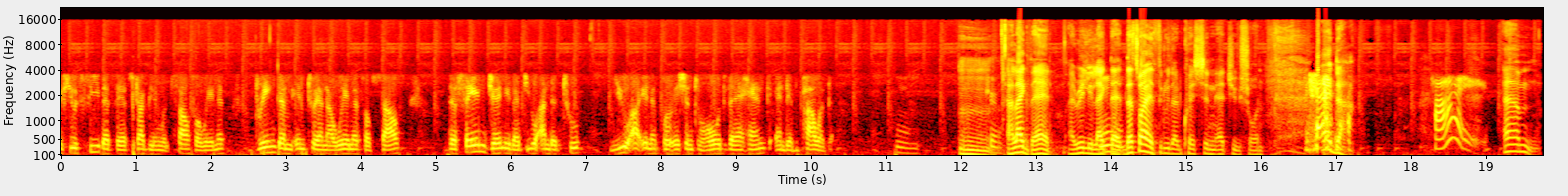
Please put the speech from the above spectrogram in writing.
If you see that they're struggling with self-awareness, bring them into an awareness of self. The same journey that you undertook, you are in a position to hold their hand and empower them. I like that. I really like that. That's why I threw that question at you, Sean. Edda, Hi. um,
